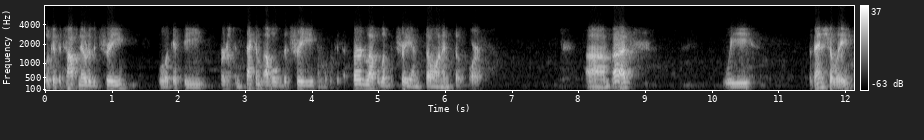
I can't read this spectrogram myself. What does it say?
look at the top node of the tree, we'll look at the first and second levels of the tree, and we'll look at the third level of the tree, and so on and so forth. Um, but we eventually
